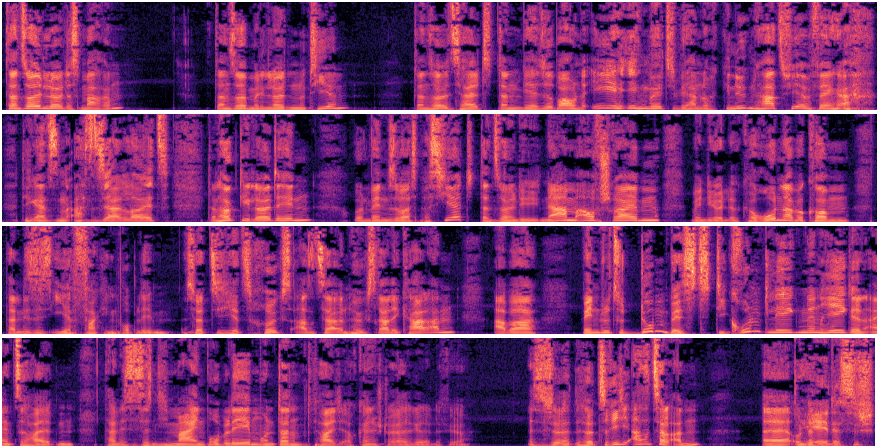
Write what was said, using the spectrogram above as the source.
dann sollen die Leute es machen, dann sollen wir die Leute notieren, dann soll es halt, dann, wir so brauchen eh irgendwelche, wir haben noch genügend Hartz-IV-Empfänger, die ganzen asozialen Leute, dann hockt die Leute hin und wenn sowas passiert, dann sollen die die Namen aufschreiben, wenn die Leute Corona bekommen, dann ist es ihr fucking Problem. Es hört sich jetzt höchst asozial und höchst radikal an, aber wenn du zu dumm bist, die grundlegenden Regeln einzuhalten, dann ist es nicht mein Problem und dann zahle ich auch keine Steuergelder dafür. Es hört, hört sich richtig asozial an. Äh, und nee, das ist,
